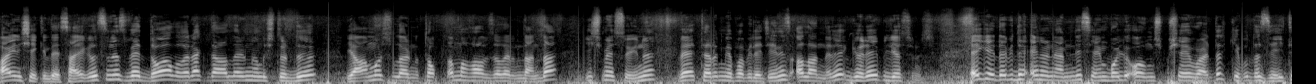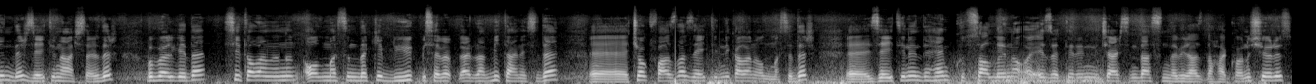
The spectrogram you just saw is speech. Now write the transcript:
aynı şekilde saygılısınız ve doğal olarak dağların oluşturduğu yağmur sularını toplama havzalarından da içme suyunu ve tarım yapabileceğiniz alanları görebiliyorsunuz. Ege'de bir de en önemli sembolü olmuş bir şey vardır ki bu da zeytindir, zeytin ağaçlarıdır. Bu bölgede sit alanının olmasındaki büyük bir sebeplerden bir tanesi de e, çok fazla zeytinlik alan olmasıdır. E, zeytinin de hem kutsallığını o ezoterinin içerisinde aslında biraz daha konuşuyoruz.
